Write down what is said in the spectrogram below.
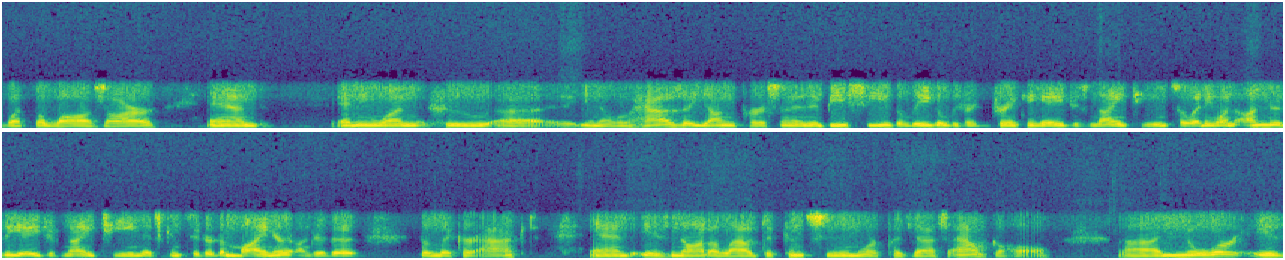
what the laws are and anyone who uh, you know who has a young person and in BC the legal drinking age is 19 so anyone under the age of 19 is considered a minor under the the Liquor Act and is not allowed to consume or possess alcohol. Uh, nor is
